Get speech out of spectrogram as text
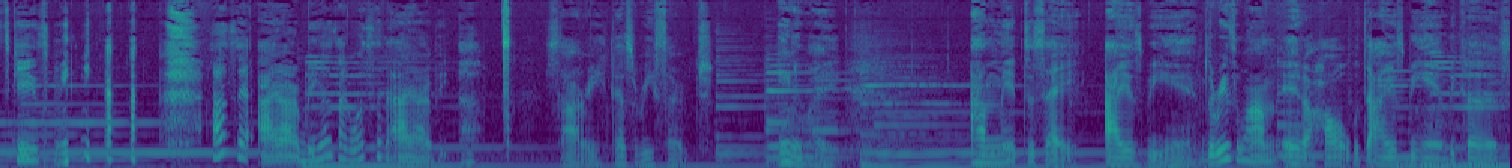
Excuse me. I said IRB. I was like, what's an IRB? Sorry, that's research. Anyway, I meant to say ISBN. The reason why I'm at a halt with the ISBN because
